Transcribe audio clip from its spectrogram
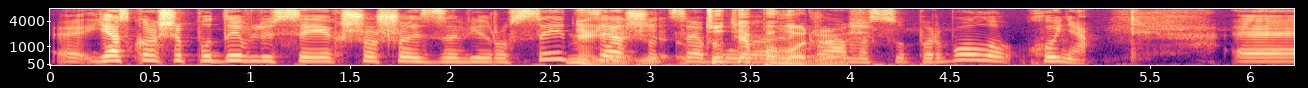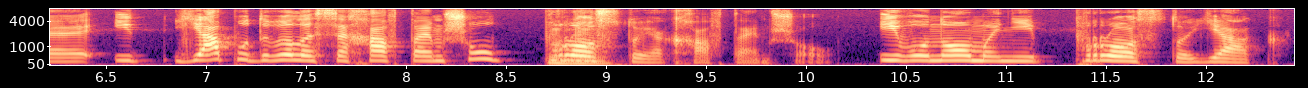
Е, я скоріше подивлюся, якщо щось завіруситься, Ні, що це була реклама суперболу. Хуйня. Е, І я подивилася halftime show просто угу. як halftime show. І воно мені просто як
